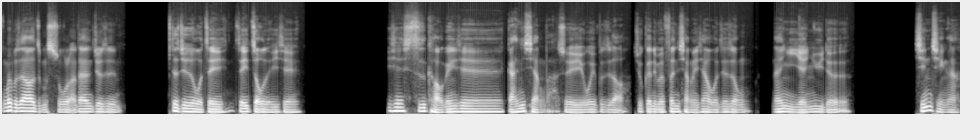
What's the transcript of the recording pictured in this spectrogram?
我也不知道怎么说了，但是就是。这就是我这这一周的一些一些思考跟一些感想吧，所以我也不知道，就跟你们分享一下我这种难以言喻的心情啊。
